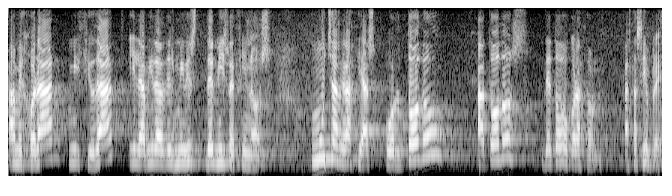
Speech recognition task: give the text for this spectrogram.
a mejorar mi ciudad y la vida de mis, vecinos. Muchas gracias por todo, a todos, de todo corazón. Hasta siempre.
